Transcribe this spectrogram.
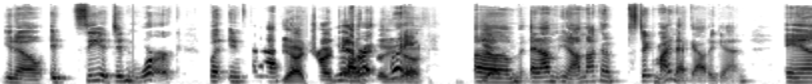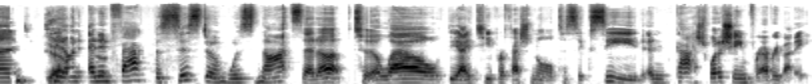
you know, it see it didn't work. But in fact, yeah, I tried. Yeah, right, so, right. Yeah. Um, and I'm, you know, I'm not going to stick my neck out again. And yeah. you know, and, and, in fact, the system was not set up to allow the IT professional to succeed. And gosh, what a shame for everybody.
